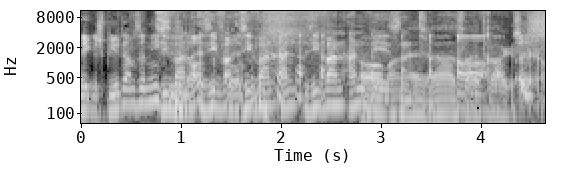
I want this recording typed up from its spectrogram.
Nee, gespielt haben sie nicht. Sie sind waren, sie, war, sie, waren, an, sie waren Oh Mann, anwesend. ey, ja, das war tragisch. ey. Oh.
